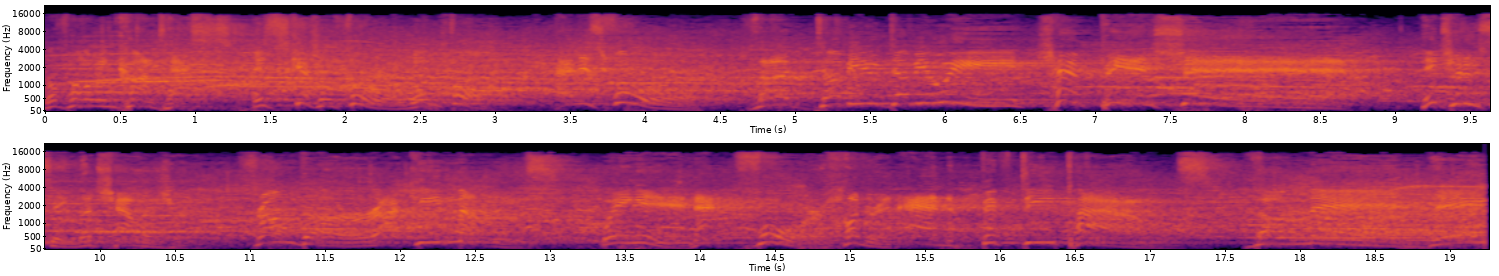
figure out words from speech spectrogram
The following contest is scheduled for one fall and is for the WWE Championship. Introducing the challenger from the Rocky Mountains, weighing in at 450 pounds, the man they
